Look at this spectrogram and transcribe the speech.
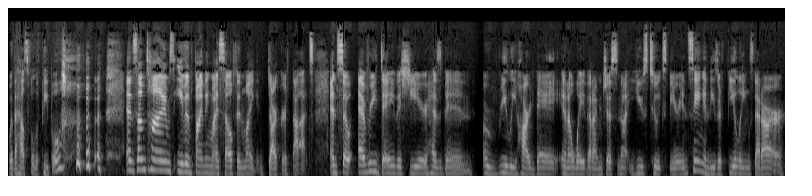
with a house full of people. and sometimes even finding myself in like darker thoughts. And so every day this year has been a really hard day in a way that I'm just not used to experiencing. And these are feelings that are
